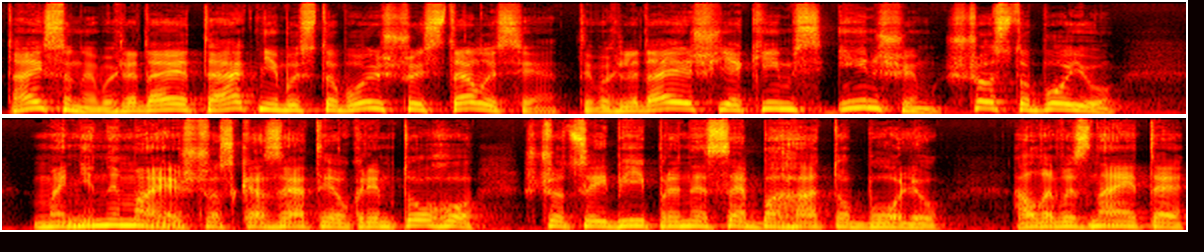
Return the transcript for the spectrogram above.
Тайсоне, виглядає так, ніби з тобою щось сталося. Ти виглядаєш якимсь іншим. Що з тобою? Мені немає що сказати, окрім того, що цей бій принесе багато болю. Але ви знаєте,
